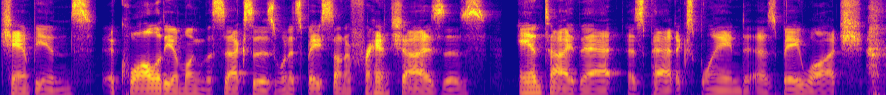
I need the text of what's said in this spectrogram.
champions equality among the sexes when it's based on a franchise as anti that, as Pat explained, as Baywatch.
